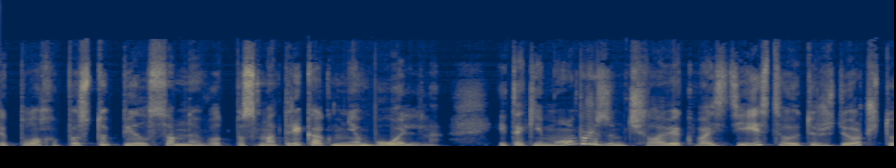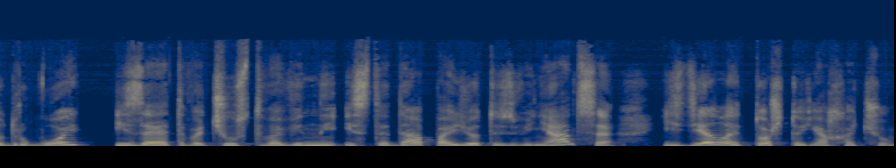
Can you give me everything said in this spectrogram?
ты плохо поступил со мной, вот посмотри, как мне больно. И таким образом человек воздействует и ждет, что другой из-за этого чувства вины и стыда пойдет извиняться и сделает то, что я хочу.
